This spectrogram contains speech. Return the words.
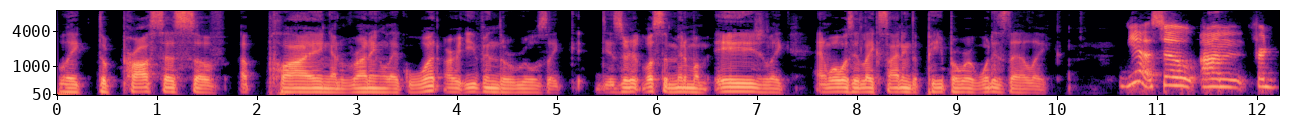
like the process of applying and running, like what are even the rules? Like is there what's the minimum age? Like and what was it like signing the paperwork? What is that like? Yeah, so um, for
